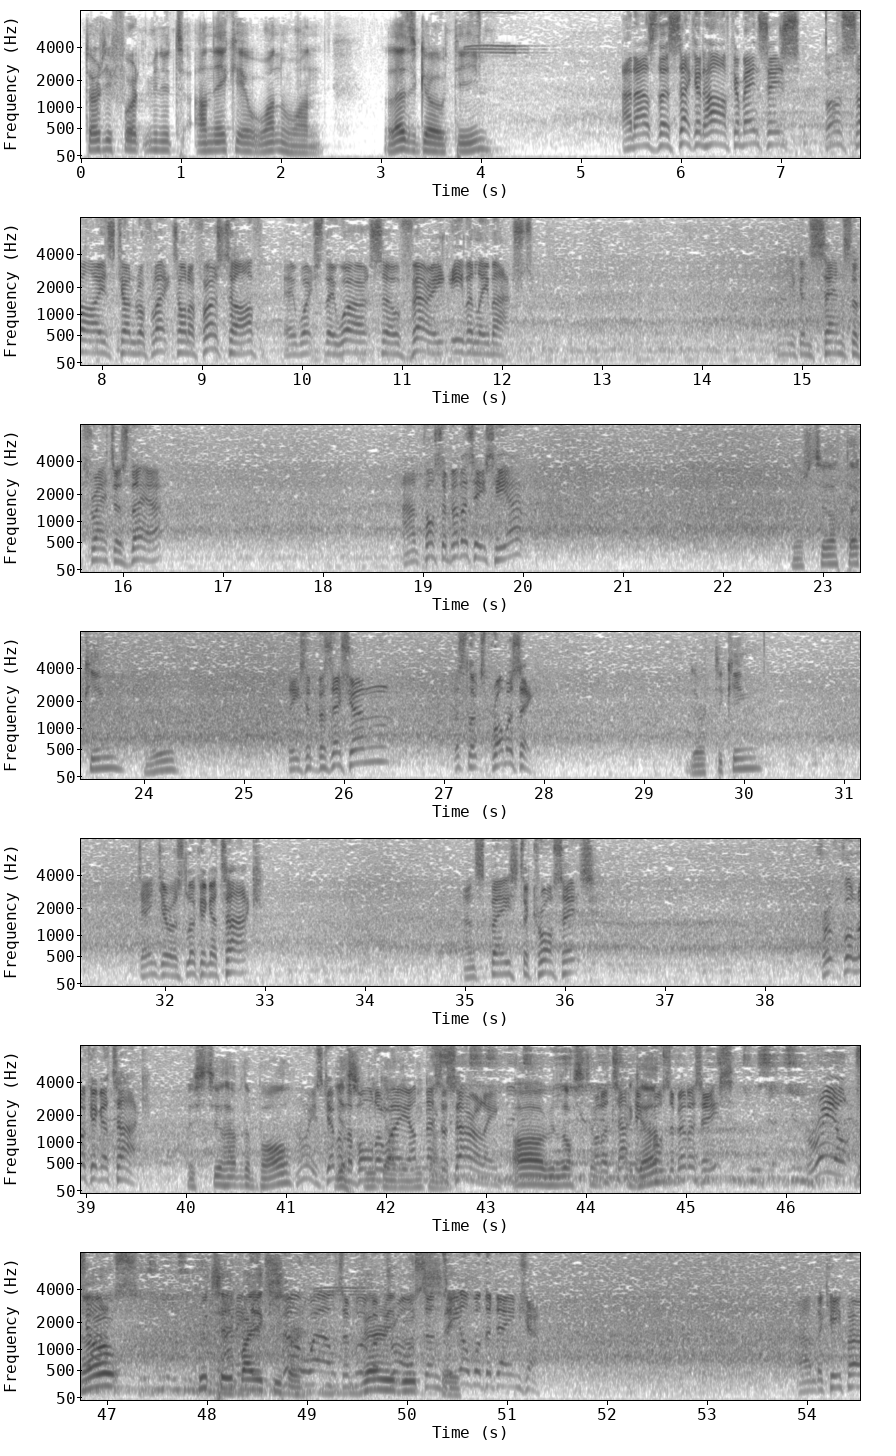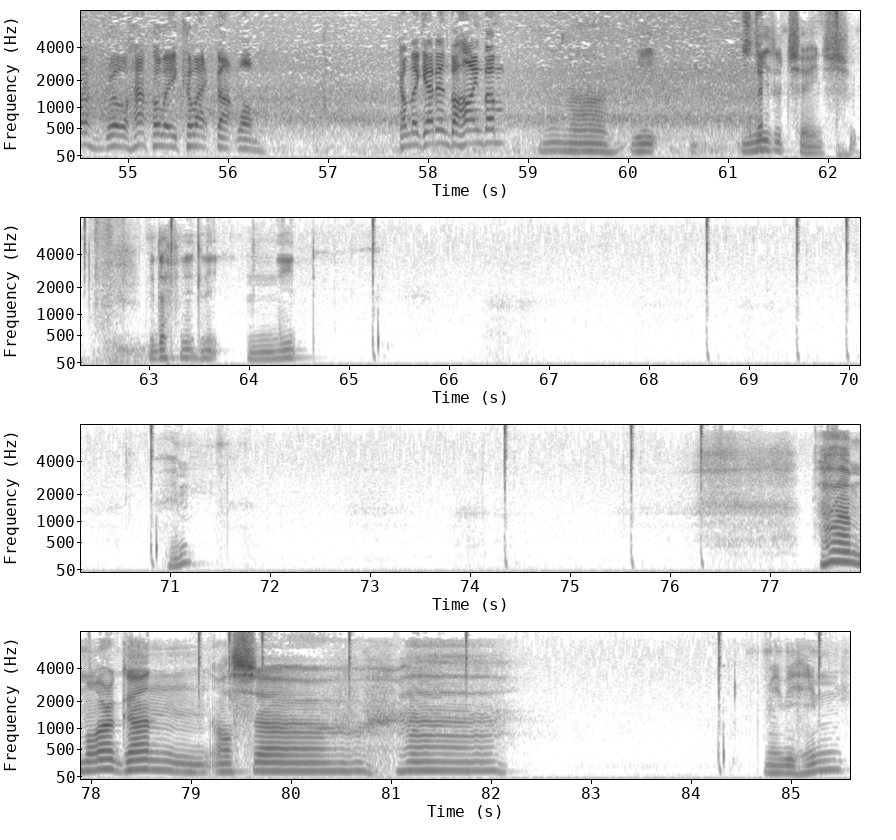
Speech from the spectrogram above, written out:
34th minute, Aneke 1 1. Let's go, team. And as the second half commences, both sides can reflect on a first half in which they were so very evenly matched. And you can sense the threat is there. And possibilities here. They're still attacking. Decent position. This looks promising. they're ticking. Dangerous looking attack. And space to cross it. Fruitful looking attack. They still have the ball. Oh, he's given Yes, the ball away him, we unnecessarily. Oh, we lost him Well, attacking again. possibilities. Real chance. No. Good save by the keeper. So well Very good save. deal with the danger. And the keeper will happily collect that one. Can they get in behind them? No, we Sti- need to change. We definitely need. Him. Uh, Morgan also. Uh, maybe him.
